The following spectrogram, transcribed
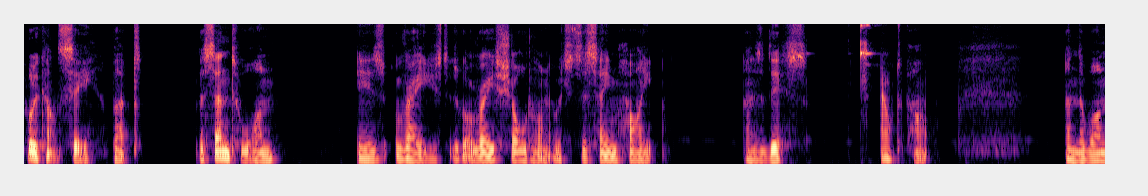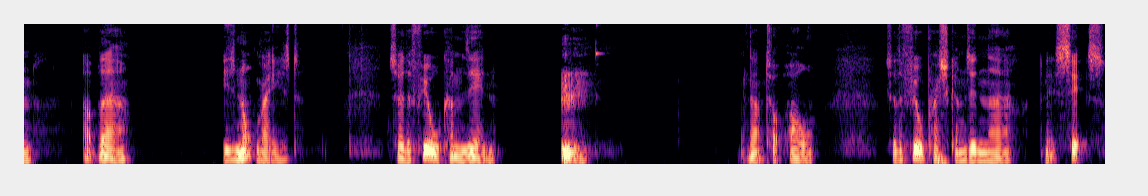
Probably can't see, but the centre one is raised. It's got a raised shoulder on it, which is the same height as this outer part. And the one up there is not raised. So the fuel comes in that top hole. So the fuel pressure comes in there and it sits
